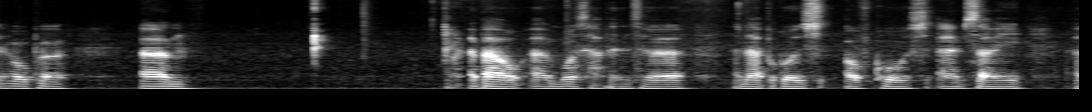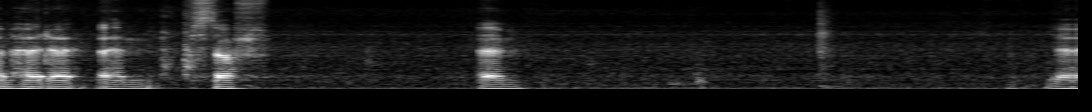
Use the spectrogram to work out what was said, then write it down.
to help her um, about um, what's happened to her and that because of course um, Sammy um, heard her um, stuff um, yeah,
